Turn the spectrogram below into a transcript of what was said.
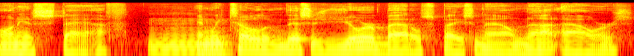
on his staff. Mm. And we told him, this is your battle space now, not ours.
